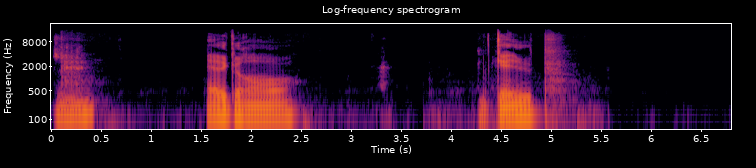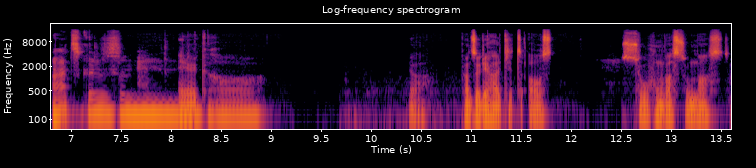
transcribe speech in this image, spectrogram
So. Hellgrau. Gelb. Schwarz könntest du nehmen. Hellgrau. Ja. Kannst du dir halt jetzt aussuchen, was du machst.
